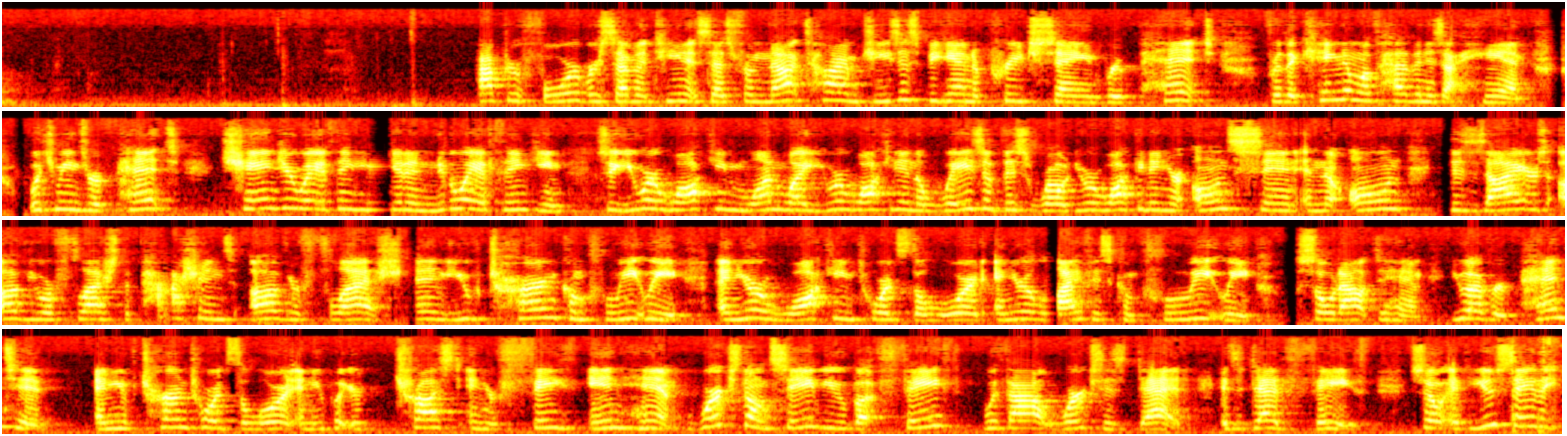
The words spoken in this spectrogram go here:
Chapter 4, verse 17, it says, From that time Jesus began to preach, saying, Repent, for the kingdom of heaven is at hand. Which means repent, change your way of thinking, get a new way of thinking. So you are walking one way, you are walking in the ways of this world, you are walking in your own sin and the own desires of your flesh, the passions of your flesh. And you turn completely and you're walking towards the Lord, and your life is completely sold out to Him. You have repented and you've turned towards the Lord and you put your trust and your faith in Him. Works don't save you, but faith without works is dead. It's dead faith. So if you say that.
